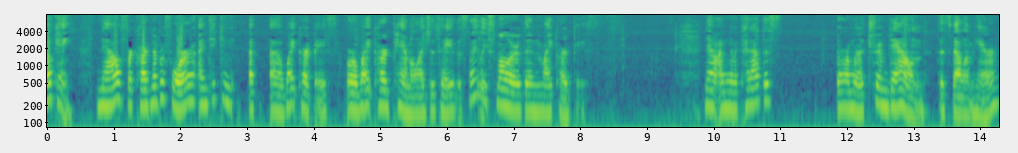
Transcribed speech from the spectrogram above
Okay, now for card number four, I'm taking a, a, white card base, or a white card panel, I should say, that's slightly smaller than my card base. Now I'm going to cut out this or I'm going to trim down this vellum here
